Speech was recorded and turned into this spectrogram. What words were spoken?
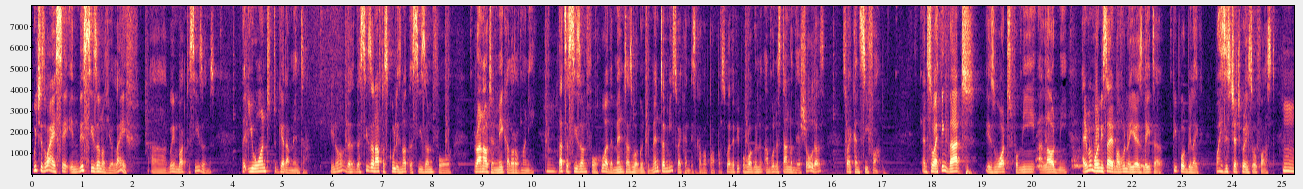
which is why I say in this season of your life, uh, going back to seasons, that you want to get a mentor. You know, the, the season after school is not the season for run out and make a lot of money. That's a season for who are the mentors who are going to mentor me so I can discover purpose. Who are the people who are going to, I'm going to stand on their shoulders so I can see far. And so I think that is what for me allowed me. I remember when we started Mavuno years later, people would be like, why is this church growing so fast? Hmm.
